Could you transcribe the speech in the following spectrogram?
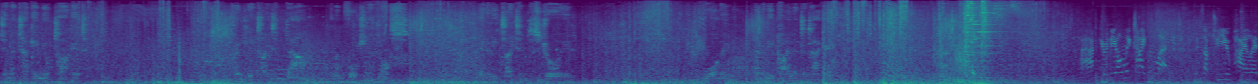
Titan attacking your target. Friendly Titan down. An unfortunate loss. Enemy Titan destroyed. Warning. Enemy pilot attacking. You're the only titan left. It's up to you, pilot.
